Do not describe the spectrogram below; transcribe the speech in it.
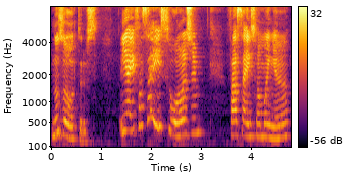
nos outros. E aí faça isso hoje, faça isso amanhã,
